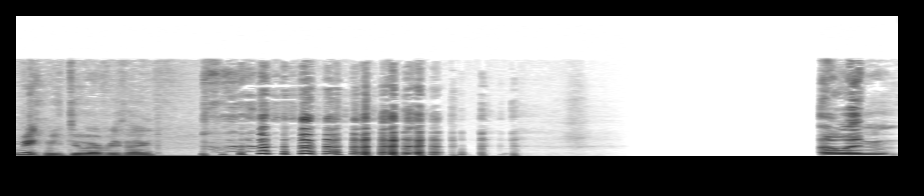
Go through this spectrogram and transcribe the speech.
make me do everything. Owen,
